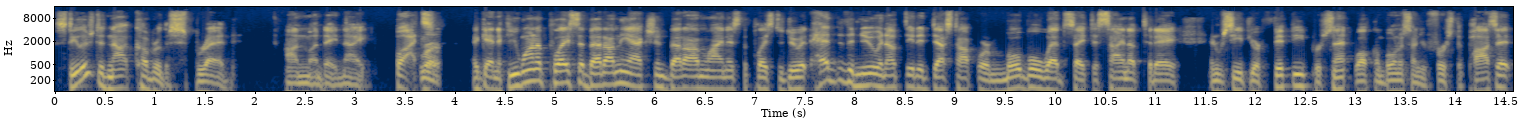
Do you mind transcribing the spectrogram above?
Steelers did not cover the spread on Monday night. But Right. again, if you want to place a bet on the action, Bet Online is the place to do it. Head to the new and updated desktop or mobile website to sign up today and receive your 50% welcome bonus on your first deposit.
